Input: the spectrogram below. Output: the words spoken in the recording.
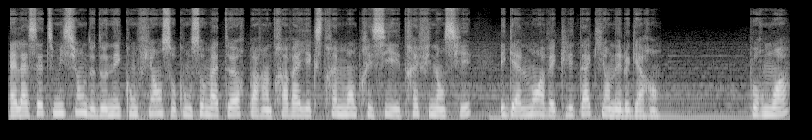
Elle a cette mission de donner confiance aux consommateurs par un travail extrêmement précis et très financier, également avec l'État qui en est le garant. Pour moi,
